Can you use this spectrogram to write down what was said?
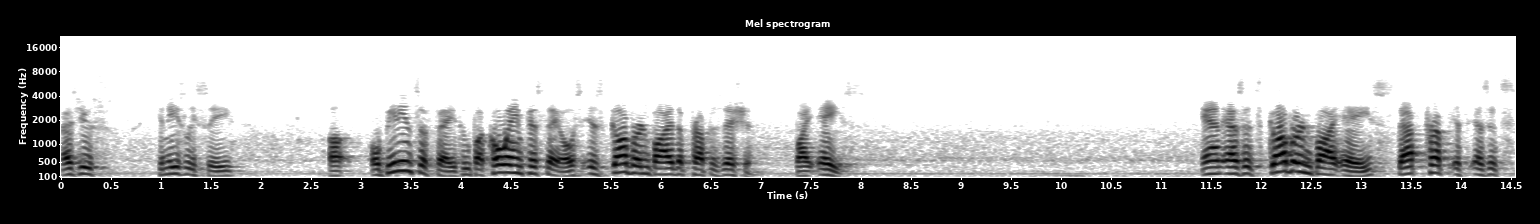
as you can easily see, uh, obedience of faith, hupakoen pisteos, is governed by the preposition, by eis. And as it's governed by eis, that prep, as it's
